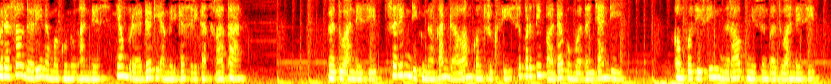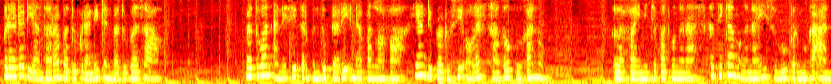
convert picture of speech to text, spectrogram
berasal dari nama gunung Andes yang berada di Amerika Serikat Selatan. Batu andesit sering digunakan dalam konstruksi seperti pada pembuatan candi. Komposisi mineral penyusun batu andesit berada di antara batu granit dan batu basal. Batuan andesit terbentuk dari endapan lava yang diproduksi oleh stratovulkano. Lava ini cepat mengeras ketika mengenai suhu permukaan.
